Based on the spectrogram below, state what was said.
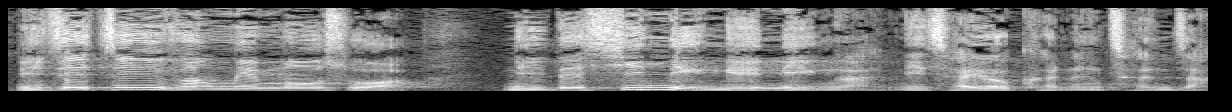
你在这一方面摸索，你的心灵年龄啊，你才有可能成长。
